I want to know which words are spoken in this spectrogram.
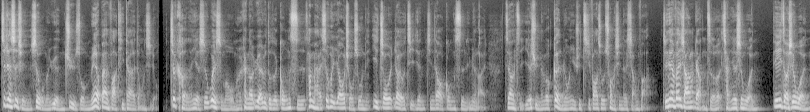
这件事情是我们远距所没有办法替代的东西哦。这可能也是为什么我们会看到越来越多的公司，他们还是会要求说，你一周要有几天进到公司里面来，这样子也许能够更容易去激发出创新的想法。今天分享两则产业新闻。第一则新闻：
